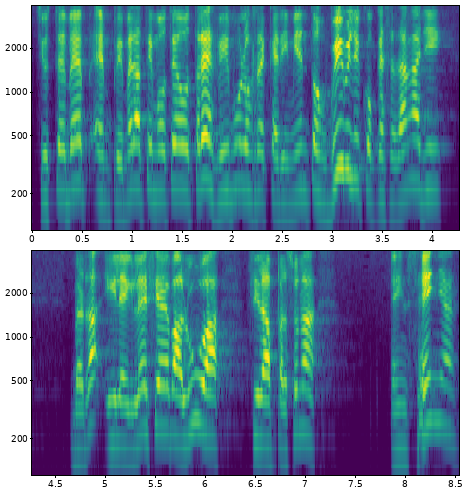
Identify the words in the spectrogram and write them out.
si usted ve en 1 Timoteo 3, vimos los requerimientos bíblicos que se dan allí, ¿verdad? Y la iglesia evalúa si la persona enseña,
